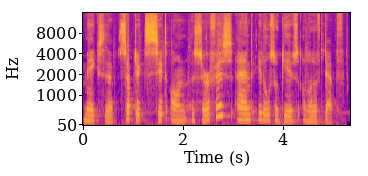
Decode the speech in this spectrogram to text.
makes the subject sit on a surface and it also gives a lot of depth.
